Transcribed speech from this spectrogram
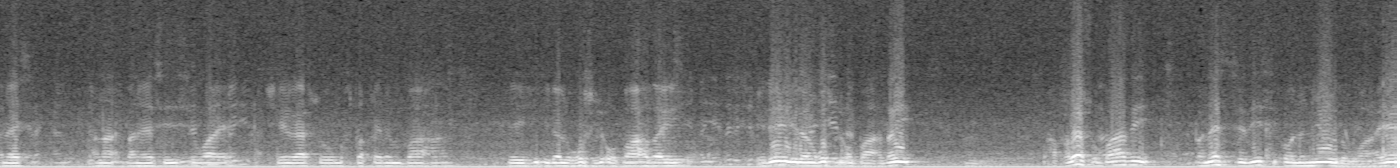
banays banaysiisi waaye shaygaasoo muftaqirin ilayhi ila lgusli u baahday ilayhi ila lgusli u baahday waxaa qabees u baahday baneysadiisi oo la niyooda waaye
